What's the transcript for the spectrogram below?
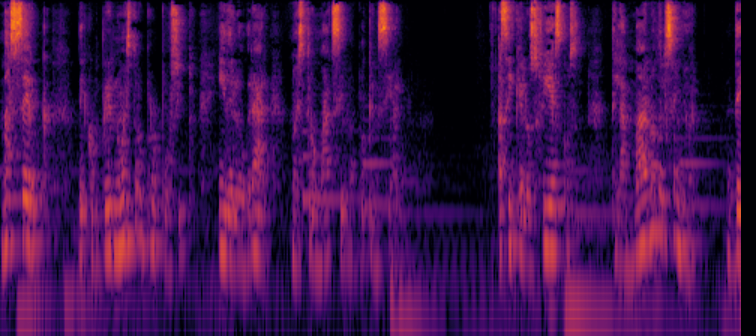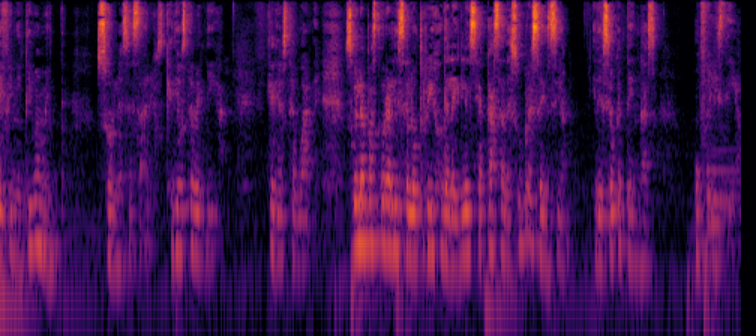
más cerca de cumplir nuestro propósito y de lograr nuestro máximo potencial. Así que los riesgos de la mano del Señor definitivamente son necesarios. Que Dios te bendiga, que Dios te guarde. Soy la pastora Alice, el otro hijo de la iglesia Casa de Su Presencia y deseo que tengas un feliz día.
